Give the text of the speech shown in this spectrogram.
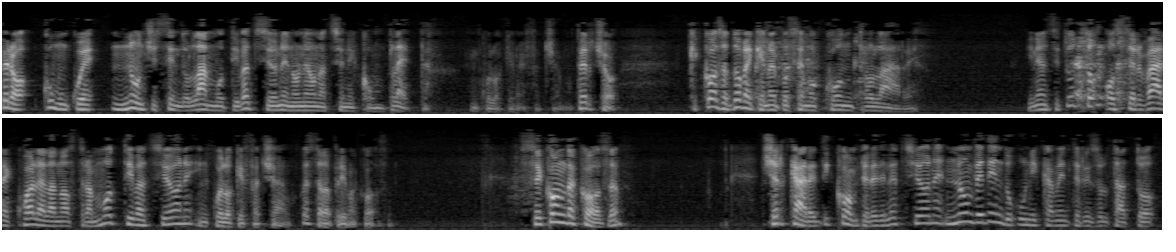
Però comunque non ci essendo la motivazione non è un'azione completa in quello che noi facciamo. Perciò, che cosa, dov'è che noi possiamo controllare? Innanzitutto osservare qual è la nostra motivazione in quello che facciamo. Questa è la prima cosa. Seconda cosa, cercare di compiere delle azioni non vedendo unicamente il risultato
